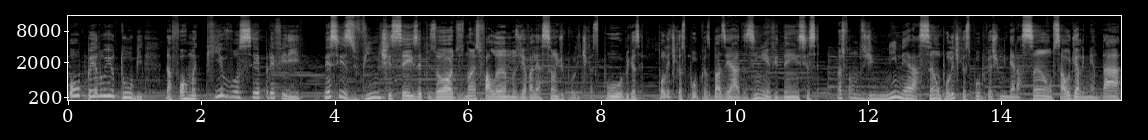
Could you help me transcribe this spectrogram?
ou pelo YouTube, da forma que você preferir. Nesses 26 episódios, nós falamos de avaliação de políticas públicas, políticas públicas baseadas em evidências, nós falamos de mineração, políticas públicas de mineração, saúde alimentar,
